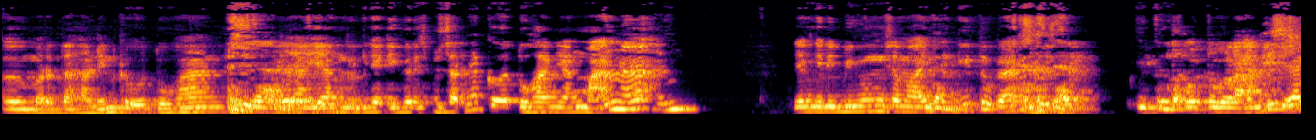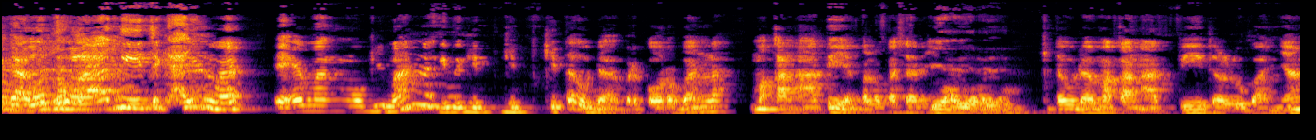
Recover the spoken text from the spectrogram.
eh, mertahanin keutuhan. Iya, yang, yang jadi garis besarnya keutuhan yang mana? Yang jadi bingung sama Aing kan gitu kan itu nggak utuh lagi sih. ya gak utuh lagi cek Aing mah. Ya emang mau gimana gitu? Ki- ki- kita udah berkorban lah. Makan hati ya kalau kasarnya Iya iya iya. kita udah makan hati terlalu banyak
